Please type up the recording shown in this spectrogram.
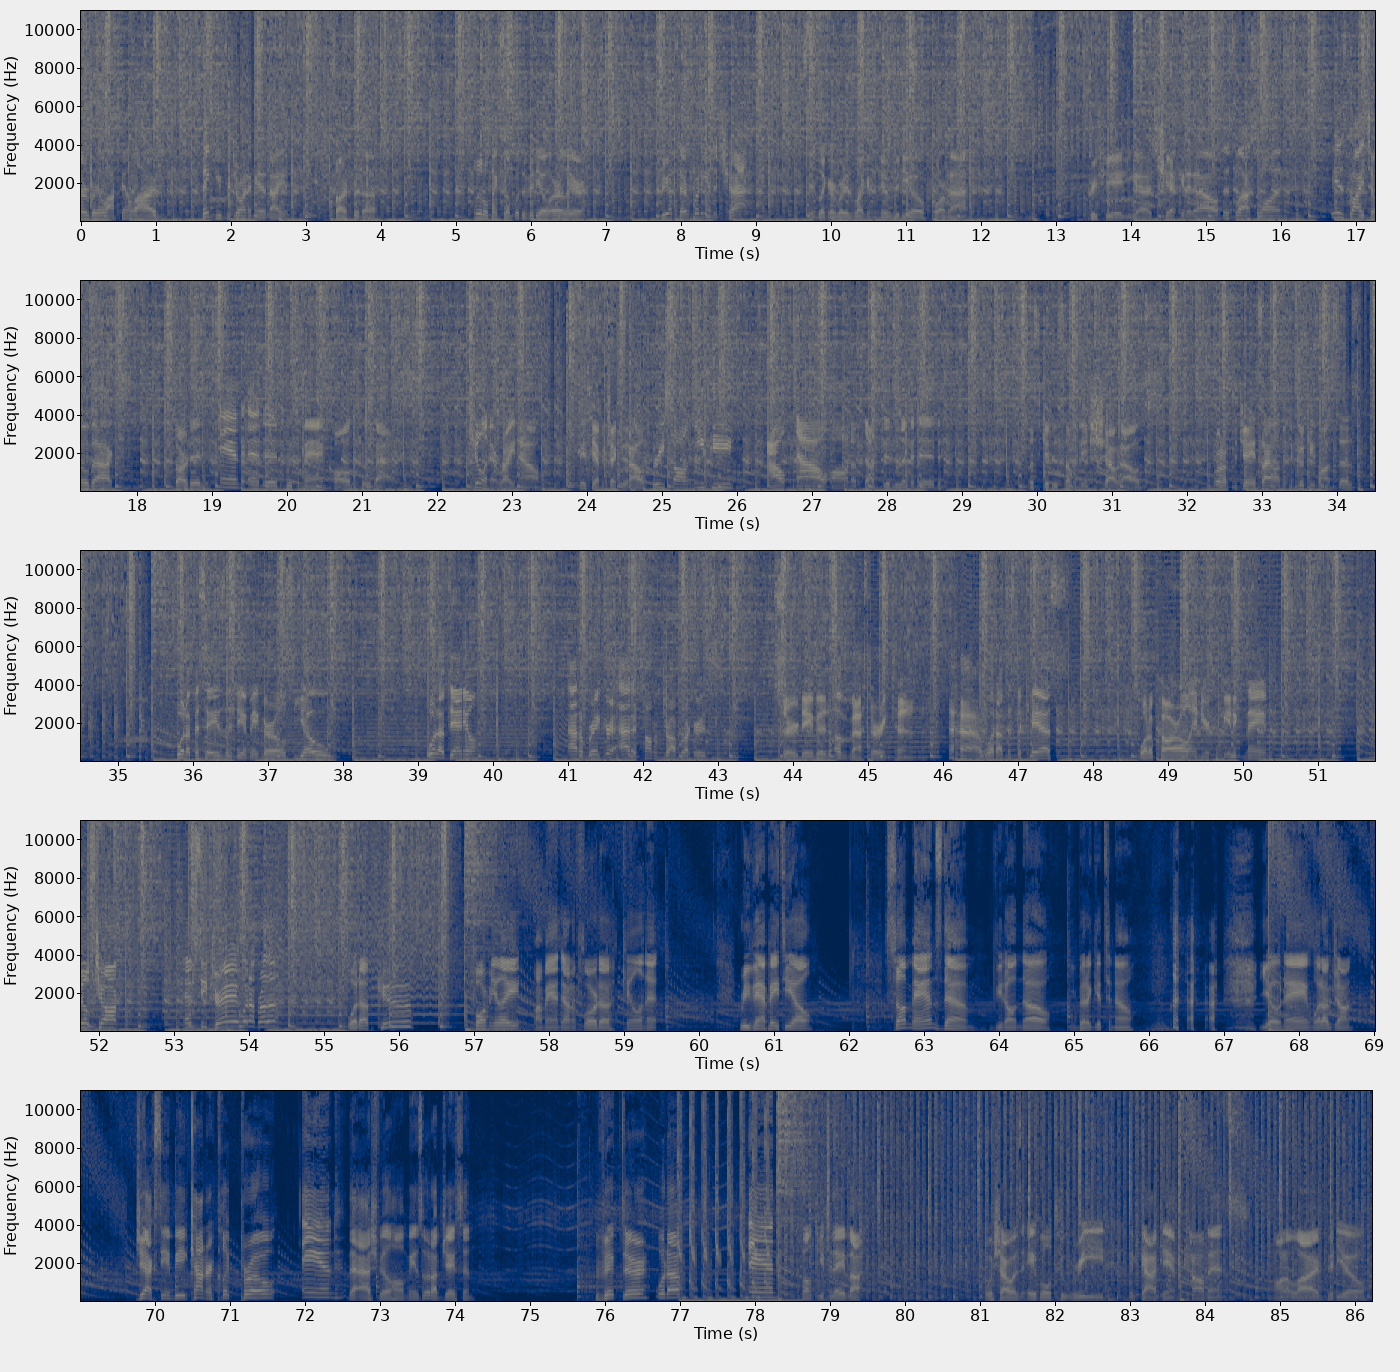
Everybody locked in live. Thank you for joining me tonight. Sorry for the little mix up with the video earlier. Big up to everybody in the chat. Seems like everybody's liking the new video format. Appreciate you guys checking it out. This last one is by Tobax. Started and ended with the man called Tobax. Killing it right now. In case you haven't checked it out, three song EP out now on Abducted Limited. Let's get to some of these shout outs. What up to Jay Asylum and the Cookie Monsters? What up, Miss Hayes and the DMA girls? Yo. What up, Daniel? Adam Breaker at Atomic Drop Records. Sir David of Masterington. what up, Mr. KS? What up, Carl, and your comedic name? Milk Chalk. MC Dre, what up, brother? What up, Coop? Formulate, my man down in Florida, killing it. Revamp ATL. Some man's them. If you don't know, you better get to know. Yo, name. What up, John? Jack CMB, Counter Click Pro, and the Asheville homies. What up, Jason? Victor, what up? And Funky Flavor. Wish I was able to read the goddamn comments on a live video,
